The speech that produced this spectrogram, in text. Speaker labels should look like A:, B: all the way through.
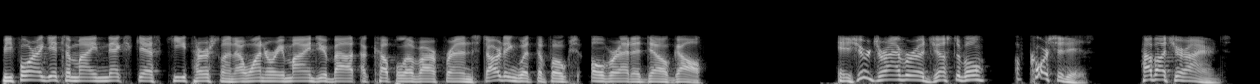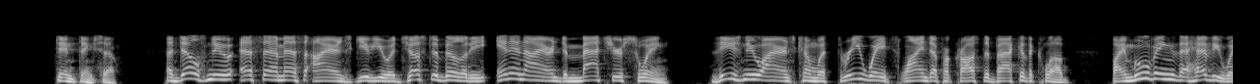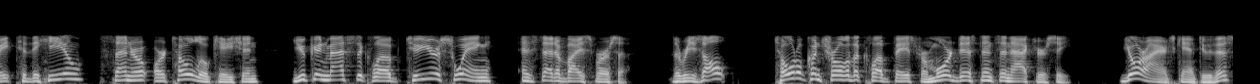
A: Before I get to my next guest, Keith Hirshland, I want to remind you about a couple of our friends, starting with the folks over at Edel Golf. Is your driver adjustable? Of course it is. How about your irons? Didn't think so. Edel's new SMS irons give you adjustability in an iron to match your swing. These new irons come with three weights lined up across the back of the club. By moving the heavy weight to the heel, center, or toe location, you can match the club to your swing instead of vice versa. The result? Total control of the club face for more distance and accuracy. Your irons can't do this.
